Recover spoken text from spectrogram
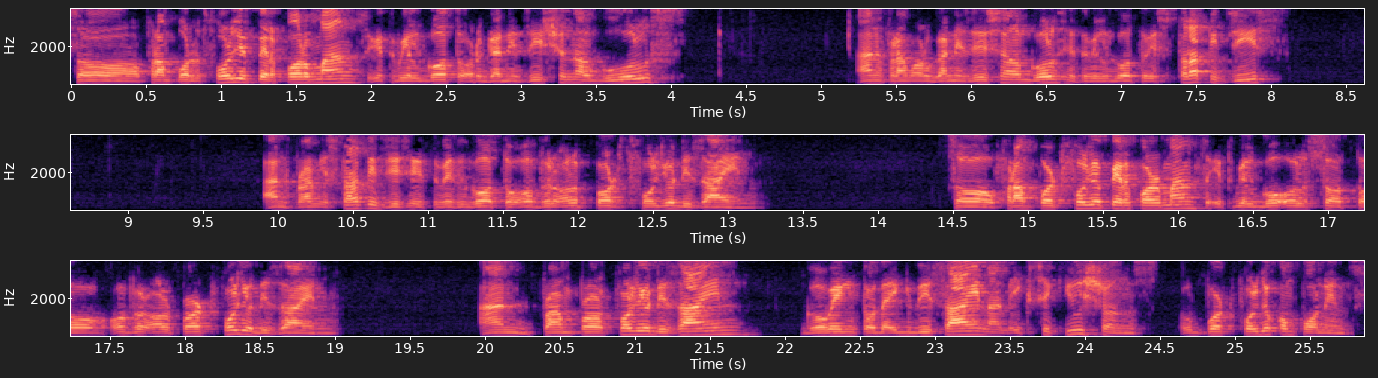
So from portfolio performance, it will go to organizational goals. And from organizational goals, it will go to strategies. And from strategies, it will go to overall portfolio design. So from portfolio performance, it will go also to overall portfolio design. And from portfolio design, going to the design and executions of portfolio components.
